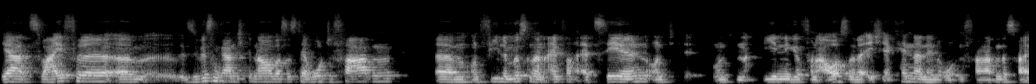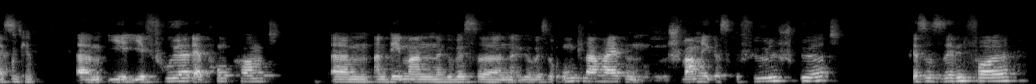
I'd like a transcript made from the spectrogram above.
ja, Zweifel. Ähm, sie wissen gar nicht genau, was ist der rote Faden. Ähm, und viele müssen dann einfach erzählen und, und diejenige von außen oder ich erkenne dann den roten Faden. Das heißt, okay. ähm, je, je früher der Punkt kommt, ähm, an dem man eine gewisse, eine gewisse Unklarheit, ein schwammiges Gefühl spürt, ist es sinnvoll.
